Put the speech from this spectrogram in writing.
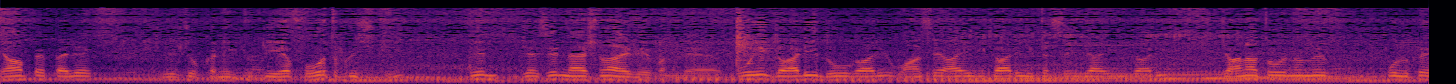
यहाँ पे पहले ये जो कनेक्टिविटी है फोर्थ ब्रिज की, ये जैसे नेशनल हाईवे बन गया है। कोई गाड़ी, दो गाड़ी, वहाँ से आएगी गाड़ी, इधर से जाएगी गाड़ी, जाना तो इन्होंने पुल पे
